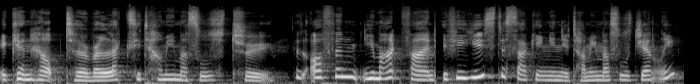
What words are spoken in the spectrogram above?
It can help to relax your tummy muscles too. Because often you might find if you're used to sucking in your tummy muscles gently,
